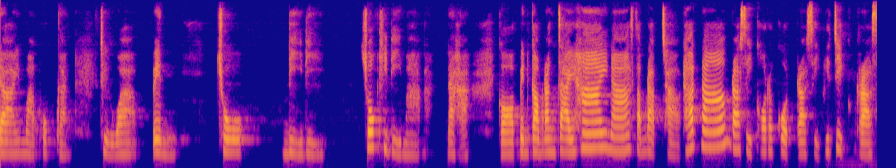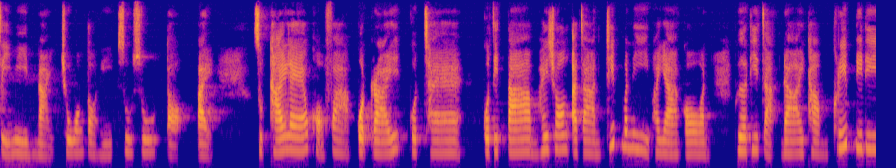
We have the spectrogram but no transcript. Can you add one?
ได้มาพบกัน ถือว่าเป็นโชคดีๆ โชคที่ดีมาก นะคะ ก็เป็นกำลังใจให้นะสำหรับชาวธาตุน้ำราศีกรกฎ ราศีพิจิก ราศีมีนในช่วงตอนนี้สู้ๆต่อไป สุดท้ายแล้วขอฝากกดไลค์กดแชร์กดติดตามให้ช่องอาจารย์ทิพมณีพยากร เพื่อที่จะได้ทำคลิปดี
